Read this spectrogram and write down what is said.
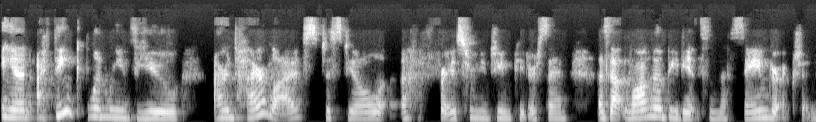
And I think when we view our entire lives, to steal a phrase from Eugene Peterson, as that long obedience in the same direction,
